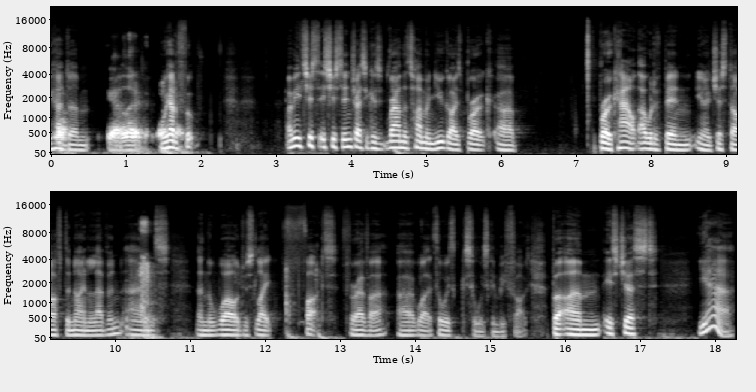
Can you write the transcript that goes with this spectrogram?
we had um yeah let it we had a foot i mean it's just it's just interesting because around the time when you guys broke uh broke out that would have been you know just after 9-11 and and the world was like fucked forever. Uh well it's always it's always gonna be fucked. But um it's just yeah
